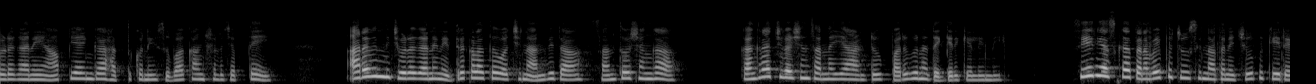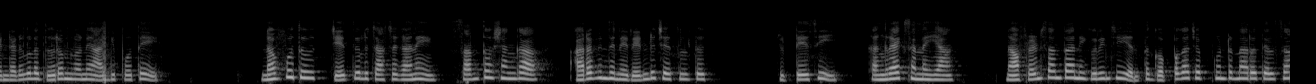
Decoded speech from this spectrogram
చూడగానే ఆప్యాయంగా హత్తుకుని శుభాకాంక్షలు చెప్తే అరవింద్ని చూడగానే నిద్రకళతో వచ్చిన అన్విత సంతోషంగా కంగ్రాచులేషన్స్ అన్నయ్య అంటూ పరుగున దగ్గరికి వెళ్ళింది సీరియస్గా తన వైపు చూసిన అతని చూపుకి రెండడుగుల దూరంలోనే ఆగిపోతే నవ్వుతూ చేతులు చాచగానే సంతోషంగా అరవింద్ని రెండు చేతులతో చుట్టేసి కంగ్రాక్స్ అన్నయ్య నా ఫ్రెండ్స్ అంతా నీ గురించి ఎంత గొప్పగా చెప్పుకుంటున్నారో తెలుసా?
